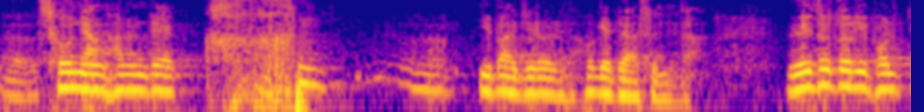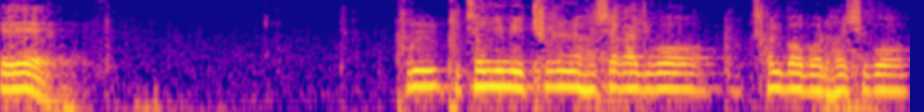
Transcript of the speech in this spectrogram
어, 선양하는데 큰 어, 이바지를 하게 되었습니다. 외도들이 볼 때에 부처님이 출연을 하셔가지고 설법을 하시고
